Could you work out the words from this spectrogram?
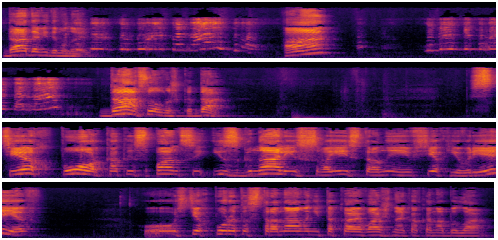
Да, Давид Эммануэль. А? Да, солнышко, да. С тех пор, как испанцы изгнали из своей страны всех евреев, о, с тех пор эта страна, она не такая важная, как она была.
